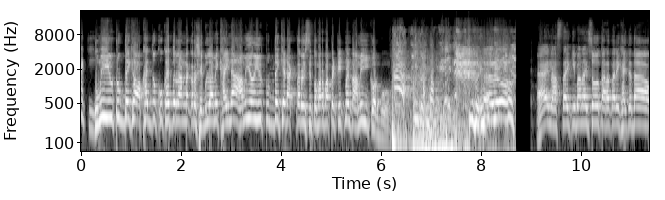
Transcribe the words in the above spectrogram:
নাকি? তুমি ইউটিউব দেখে অখাদ্য কুখাদ্য রান্না করো সেগুলো আমি খাই না আমিও ইউটিউব দেখে ডাক্তার হইছি তোমার বাপের ট্রিটমেন্ট আমিই করব। এই নাস্তায় কি বানাইছো? তাড়াতাড়ি খাইতে দাও।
